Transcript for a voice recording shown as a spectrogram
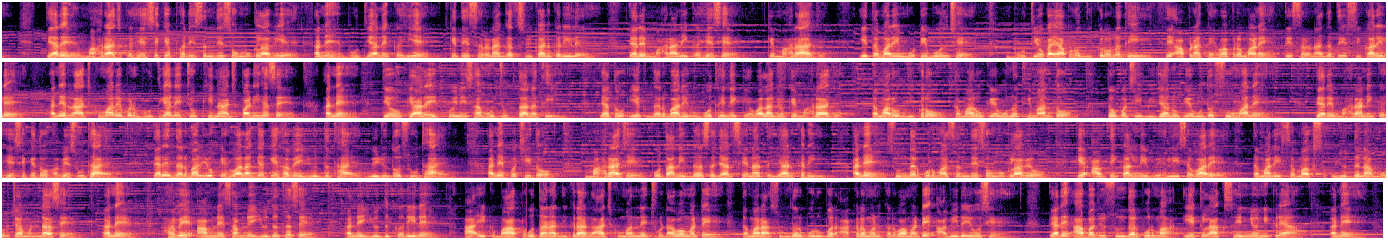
ત્યારે મહારાજ કહે છે કે ફરી સંદેશો મોકલાવીએ અને ભૂતિયાને કહીએ કે તે શરણાગત સ્વીકાર કરી લે. ત્યારે મહારાણી કહે છે કે, મહારાજ, એ તમારી મોટી ભૂલ છે. ભૂતિયો કાંઈ આપણો દીકરો નથી. તે આપણા કહેવા પ્રમાણે તે શરણાગતિ સ્વીકારી લે અને રાજકુમારે પણ ભૂતિયાને ચોખ્ખી ના જ પાડી હશે અને તેઓ ક્યારેય કોઈની સામું ઝૂકતા નથી. ત્યાં તો એક દરબારી ઊભો થઈને કહેવા લાગ્યો કે, મહારાજ તમારો દીકરો તમારું કહેવું નથી માનતો, તો પછી બીજાનું કહેવું તો શું માને? ત્યારે મહારાણી કહે છે કે તો હવે શું થાય? ત્યારે દરબારીઓ કહેવા લાગ્યા કે હવે યુદ્ધ થાય, બીજું તો શું થાય? અને પછી તો મહારાજે પોતાની દસ હજાર સેના તૈયાર કરી અને સુંદરપુરમાં સંદેશો મોકલાવ્યો કે આવતીકાલની વહેલી સવારે તમારી સમક્ષ યુદ્ધના મોરચા મંડાશે અને હવે આમને સામને યુદ્ધ થશે અને યુદ્ધ કરીને આ એક બાપ પોતાના દીકરા રાજકુમારને છોડાવવા માટે તમારા સુંદરપુર ઉપર આક્રમણ કરવા માટે આવી રહ્યો છે. ત્યારે આ બાજુ સુંદરપુરમાં એક લાખ સૈન્યો નીકળ્યા અને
